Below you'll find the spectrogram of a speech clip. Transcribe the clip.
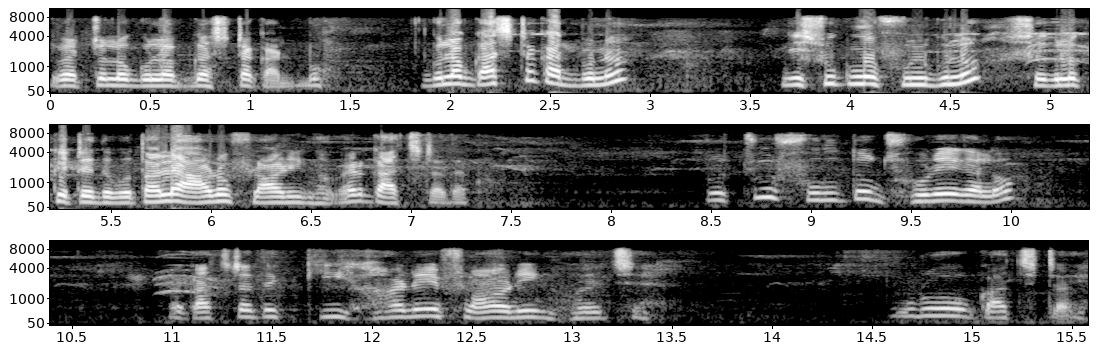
এবার চলো গোলাপ গাছটা কাটবো। গোলাপ গাছটা কাটবো না, যে শুকনো ফুলগুলো সেগুলো কেটে দেবো, তাহলে আরও ফ্লাওয়ারিং হবে। আর গাছটা দেখো, প্রচুর ফুল তো ঝরে গেল। আর গাছটাতে কী হারে ফ্লাওয়ারিং হয়েছে, পুরো গাছটায়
